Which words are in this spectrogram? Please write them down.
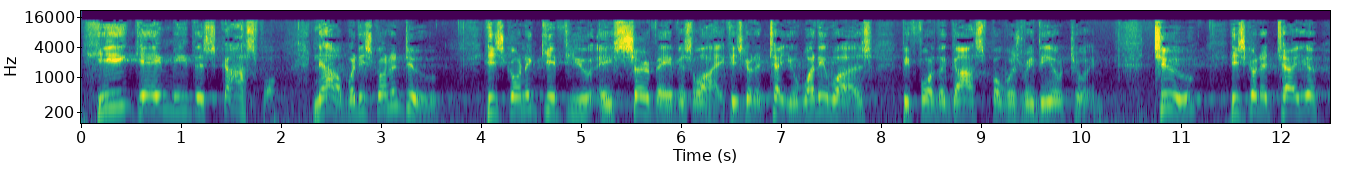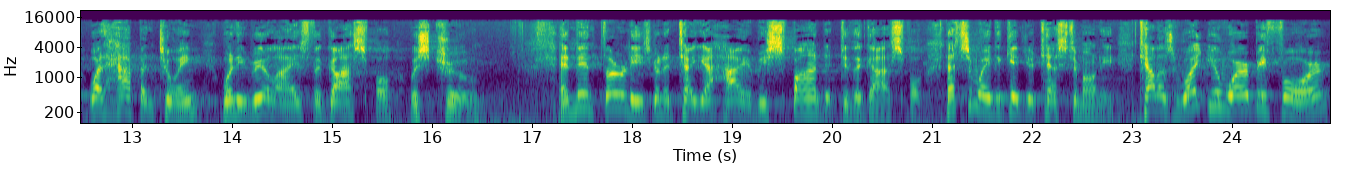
He gave me this gospel. Now, what he's going to do, he's going to give you a survey of his life. He's going to tell you what he was before the gospel was revealed to him. Two, he's going to tell you what happened to him when he realized the gospel was true. And then, thirdly, he's going to tell you how he responded to the gospel. That's the way to give your testimony. Tell us what you were before,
